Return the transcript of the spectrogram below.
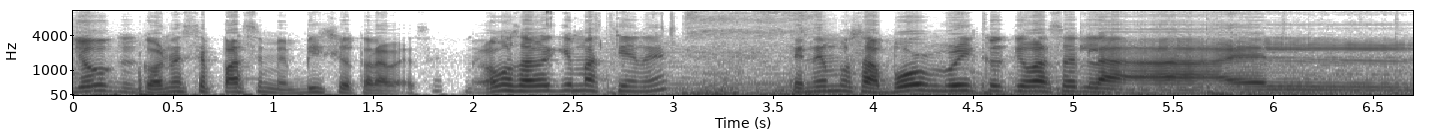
yo creo que con este pase me envicio otra vez. ¿eh? Vamos a ver qué más tiene. Tenemos a Burberry, creo que va a ser la el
